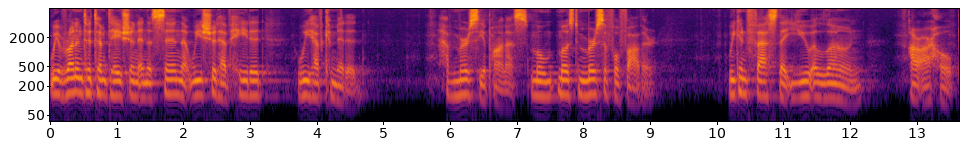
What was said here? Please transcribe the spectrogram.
We have run into temptation, and the sin that we should have hated, we have committed. Have mercy upon us, most merciful Father. We confess that you alone are our hope.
